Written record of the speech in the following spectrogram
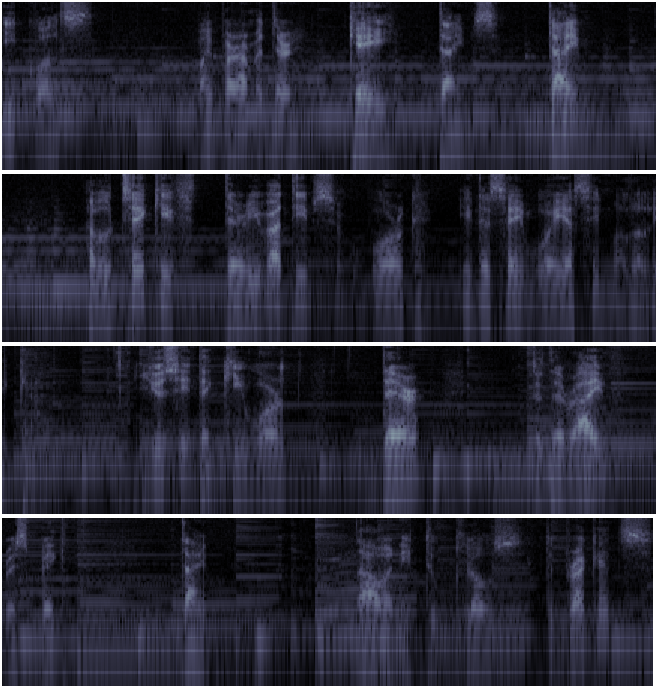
equals my parameter k times time, I will check if derivatives work in the same way as in Modelica, using the keyword der to derive respect time. Now I need to close the brackets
